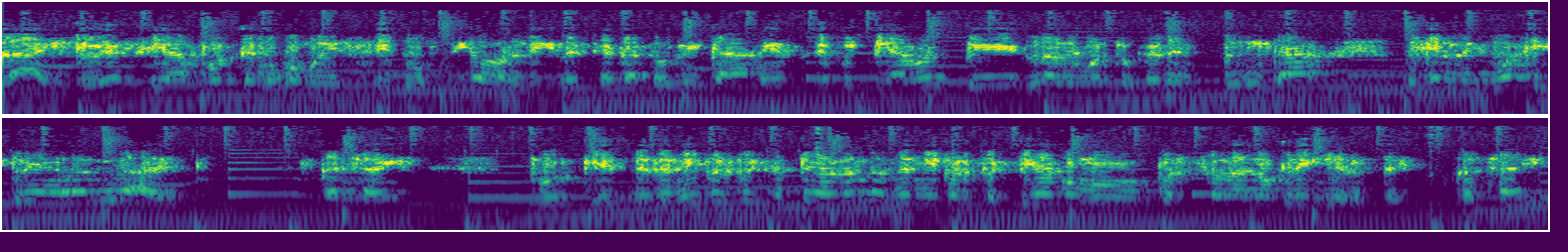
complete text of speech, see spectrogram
La iglesia, ponte tú como institución, la iglesia católica es efectivamente la demostración empírica de que el lenguaje crea realidades, ¿cachai? Porque desde mi perspectiva, estoy hablando desde mi perspectiva como persona no creyente, ¿cachai?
